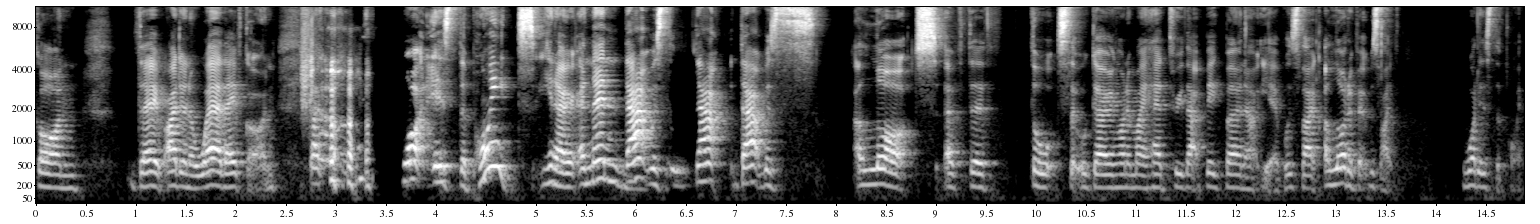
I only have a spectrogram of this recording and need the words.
gone, they I don't know where they've gone. Like, what is the point? You know, and then mm. that was that that was a lot of the thoughts that were going on in my head through that big burnout year was like a lot of it was like what is the point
